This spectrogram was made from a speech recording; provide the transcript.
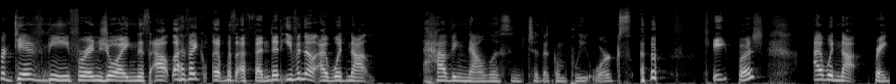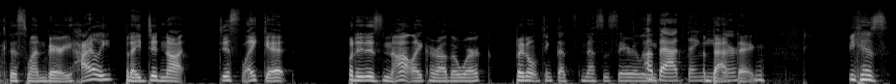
Forgive me for enjoying this album. I like I was offended, even though I would not, having now listened to the complete works of Kate Bush, I would not rank this one very highly, but I did not dislike it but it is not like her other work. But I don't think that's necessarily A bad thing. a bad thing. Because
